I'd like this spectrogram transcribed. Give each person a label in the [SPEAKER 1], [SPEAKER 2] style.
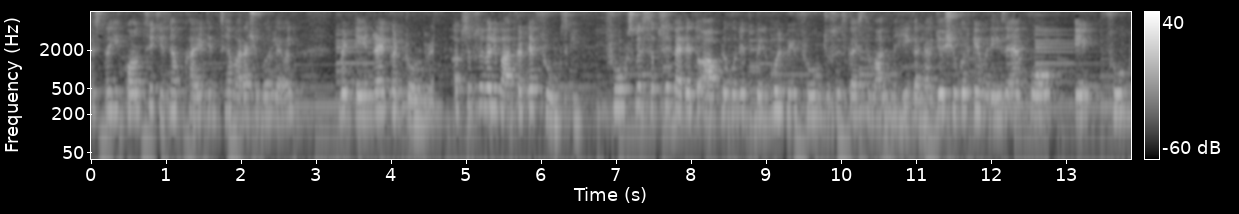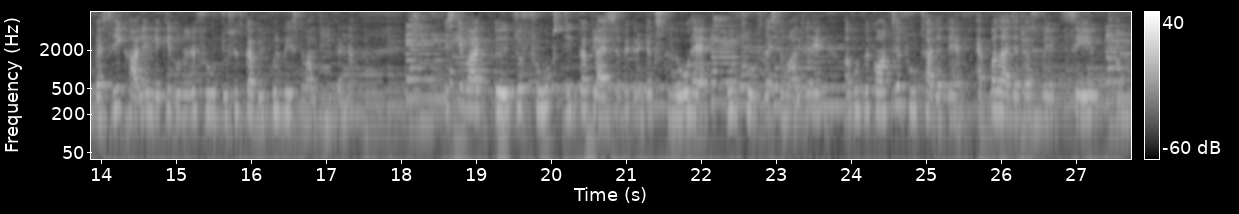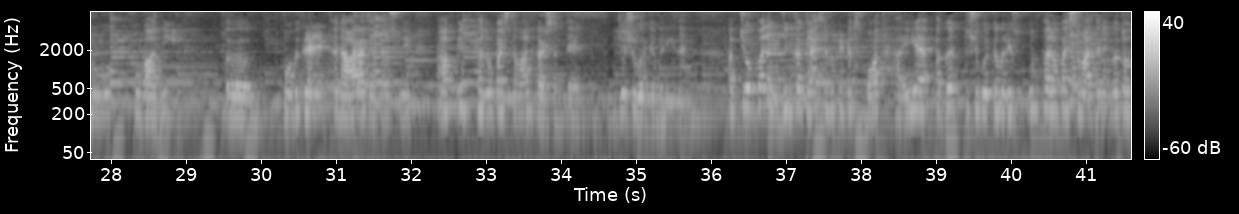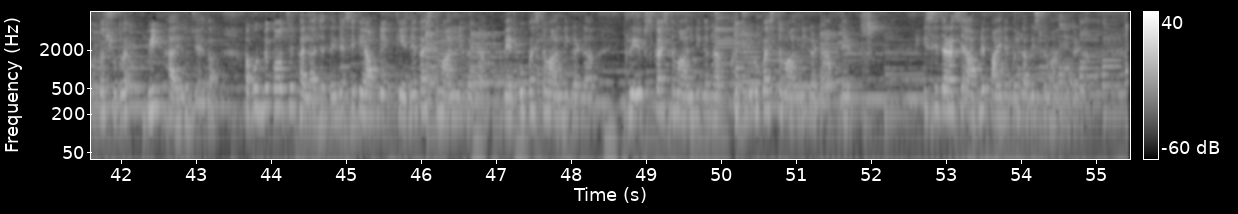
[SPEAKER 1] इस तरह की कौन सी चीज़ें हम खाएँ जिनसे हमारा शुगर लेवल मेंटेन रहे कंट्रोल रहे। अब सबसे पहले बात करते हैं फ्रूट्स की। फ्रूट्स में सबसे पहले तो आप लोगों ने बिल्कुल भी फ्रूट जूसेस का इस्तेमाल नहीं करना। जो शुगर के मरीज़ हैं, वो एक फ्रूट वैसे ही खा लें, लेकिन उन्होंने फ्रूट जूसेस का बिल्कुल भी इस्तेमाल नहीं करना। इसके बाद जो फ्रूट्स जिनका ग्लाइसेमिक इंडेक्स लो है, उन फ्रूट्स का इस्तेमाल करें। अब उनमें कौन से फ्रूट्स आ जाते हैं? एप्पल आ जाता है उसमें, सेब, अमरूद, खुबानी पोमिग्रेनेट अनार आ जाता है उसमें। आप इन फलों का इस्तेमाल कर सकते हैं, जो शुगर के मरीज़ हैं। अब जो फल जिनका ग्लाइसेमिक इंडेक्स बहुत हाई है, अगर तो शुगर के मरीज़ उन फलों का इस्तेमाल करेंगे तो उनका शुगर भी हाई हो जाएगा। अब उनमें कौन से फल आ जाते हैं? जैसे कि आपने केले का इस्तेमाल नहीं करना मैंगो का इस्तेमाल नहीं करना ग्रेप्स का इस्तेमाल नहीं करना, खजूरों का इस्तेमाल नहीं करना आपने। इसी तरह से आपने पाइन का भी इस्तेमाल नहीं करना।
